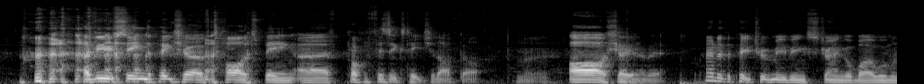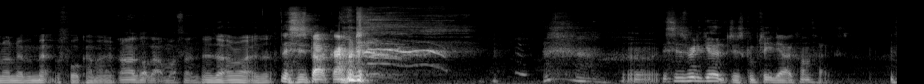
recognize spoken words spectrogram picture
Have you seen the picture of Todd being a proper physics teacher that I've got? Oh, I'll show you in a bit. How did the picture of me being strangled by a woman I never met before come out? Oh, I got that on my phone. Is that alright? Is it? This is background. Uh, this is really good, just completely out of context.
